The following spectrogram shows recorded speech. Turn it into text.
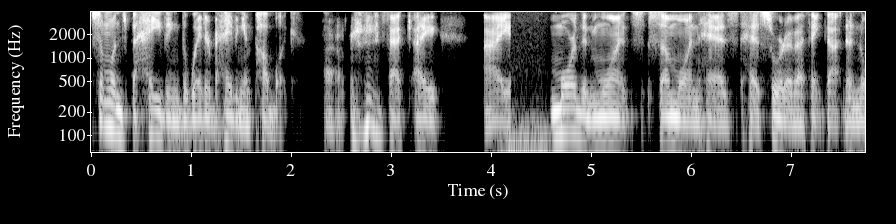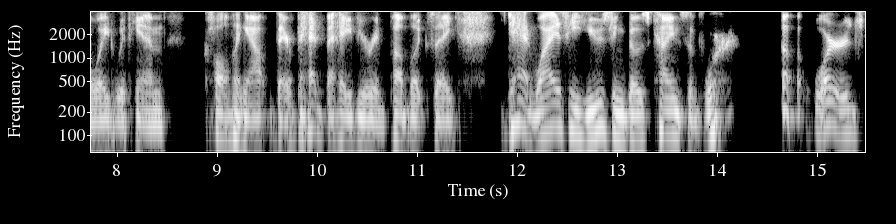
someone's behaving the way they're behaving in public. Uh, in fact, I I more than once someone has has sort of i think gotten annoyed with him calling out their bad behavior in public saying dad why is he using those kinds of word, words?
